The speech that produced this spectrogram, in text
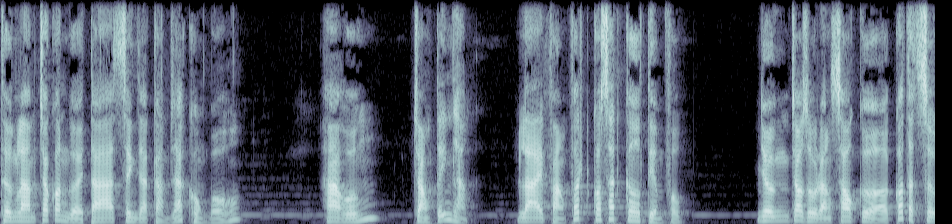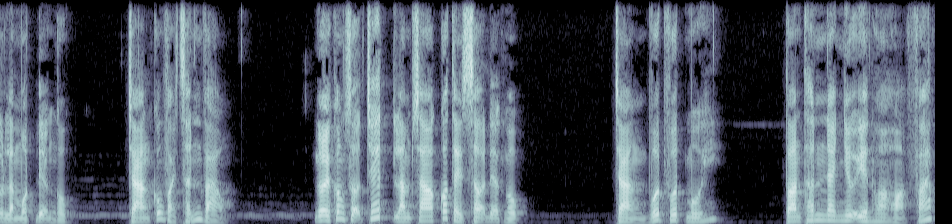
thường làm cho con người ta sinh ra cảm giác khủng bố. Hà hướng, trong tĩnh lặng, lại phảng phất có sát cơ tiềm phục. Nhưng cho dù đằng sau cửa có thật sự là một địa ngục, chàng cũng phải sấn vào. Người không sợ chết làm sao có thể sợ địa ngục. Chàng vuốt vuốt mũi, toàn thân nhanh như yên hoa hỏa pháp,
